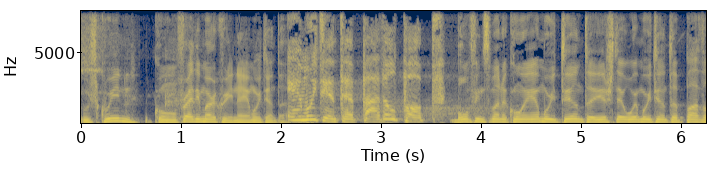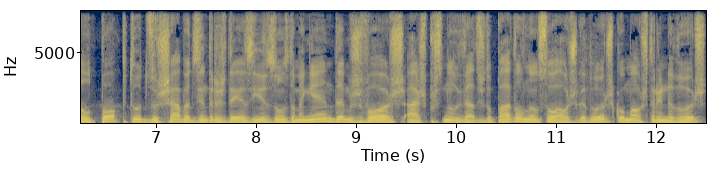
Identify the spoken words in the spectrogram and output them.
Os Queen com Freddie Mercury na M80. M80 Paddle Pop. Bom fim de semana com a M80. Este é o M80 Paddle Pop. Todos os sábados entre as 10 e as 11 da manhã damos voz às personalidades do paddle, não só aos jogadores, como aos treinadores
